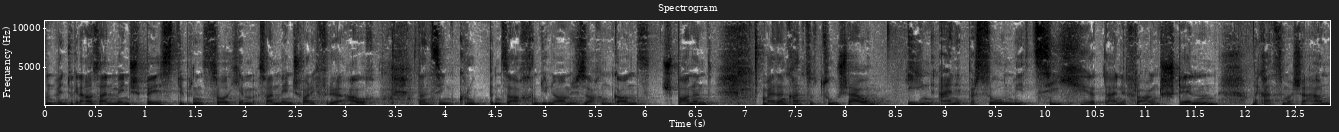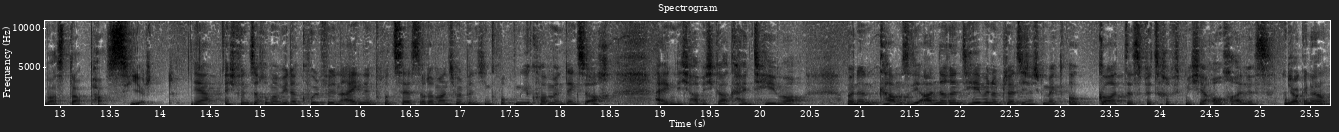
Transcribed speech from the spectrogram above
Und wenn du genau so ein Mensch bist, übrigens solche, so ein Mensch war ich früher auch, dann sind Gruppensachen, dynamische Sachen ganz spannend, weil dann kannst du zuschauen, irgendeine Person wird sicher deine Fragen stellen und dann kannst du mal schauen, was da passiert. Ja, ich finde es auch immer wieder cool für den eigenen Prozess. Oder manchmal bin ich in Gruppen gekommen und denke so, ach, eigentlich habe ich gar kein Thema. Und dann kamen so die anderen Themen und plötzlich habe ich gemerkt, oh Gott, das betrifft mich ja auch alles. Ja, genau.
